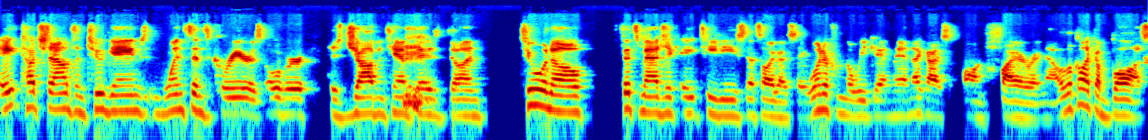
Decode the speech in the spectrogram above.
Eight touchdowns in two games. Winston's career is over. His job in Tampa Bay is done. Two and zero. Fitz Magic, eight TDs. That's all I gotta say. Winner from the weekend, man. That guy's on fire right now. Looking like a boss,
